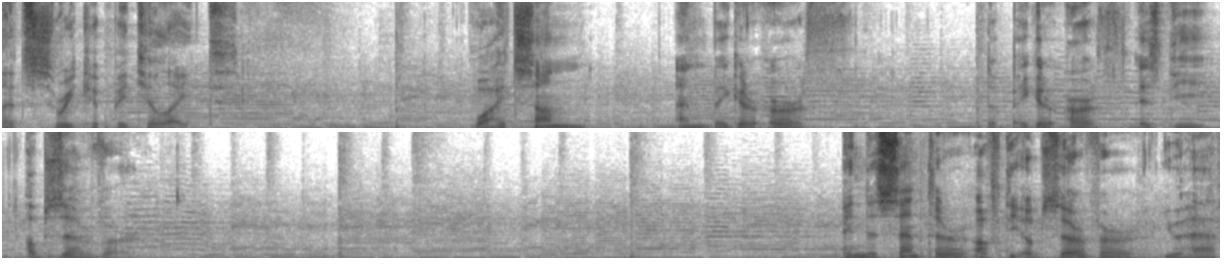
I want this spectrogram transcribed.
Let's recapitulate. White sun and bigger earth. The bigger earth is the observer. In the center of the observer you have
